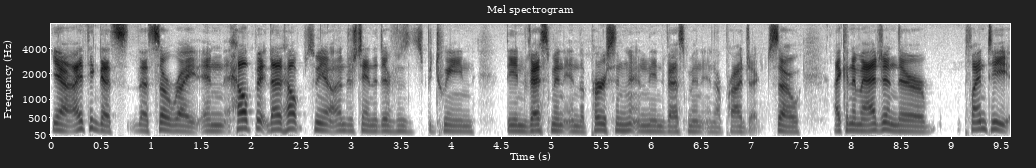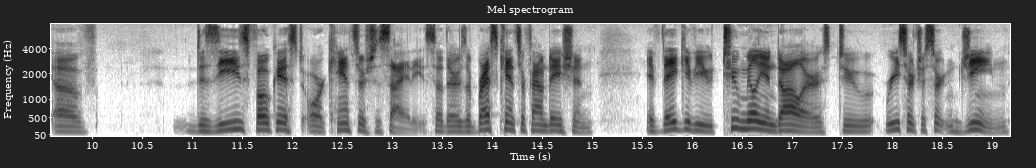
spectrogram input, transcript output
Yeah, I think that's that's so right, and help it, that helps me understand the difference between the investment in the person and the investment in a project. So I can imagine there are plenty of disease focused or cancer societies. So there's a breast cancer foundation. If they give you $2 million to research a certain gene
